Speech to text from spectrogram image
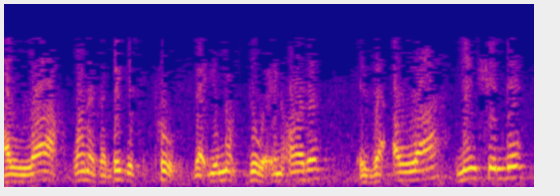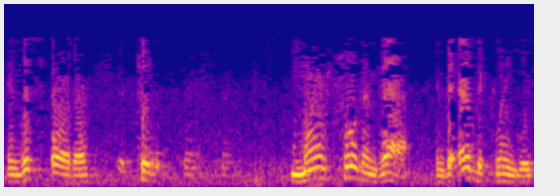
Allah, one of the biggest proof that you must do it in order is that Allah mentioned it in this order to more so than that in the Arabic language.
